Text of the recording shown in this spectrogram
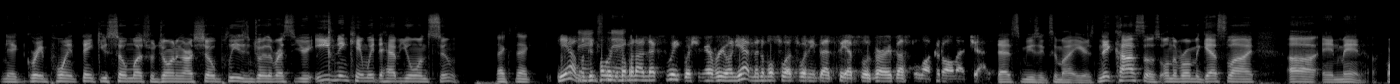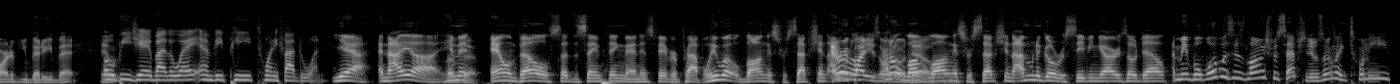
Nick, great point. Thank you so much for joining our show. Please enjoy the rest of your evening. Can't wait to have you on soon. Thanks, Nick. Yeah, looking forward Nick. to coming on next week. Wishing everyone, yeah, minimal sweats, winning bets, the absolute very best of luck, and all that jazz. That's music to my ears. Nick Kostos on the Roman guest line. Uh, and man, a part of You Better You Bet. Him. OBJ, by the way, MVP 25 to 1. Yeah, and I, uh, him and. Alan Bell said the same thing, man. His favorite prop. Well, he went with longest reception. I don't, Everybody's I don't Odell, love bro. longest reception. I'm gonna go receiving yards, Odell. I mean, but what was his longest reception? It was only like 20,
